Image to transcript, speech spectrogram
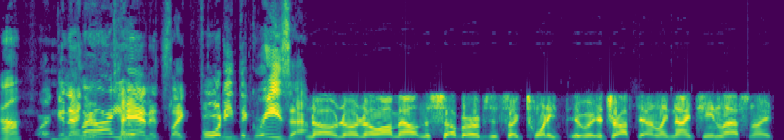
Huh? Working on Where your are you? tan. It's like 40 degrees out. No, no, no. I'm out in the suburbs. It's like 20. It, it dropped down like 19 last night.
